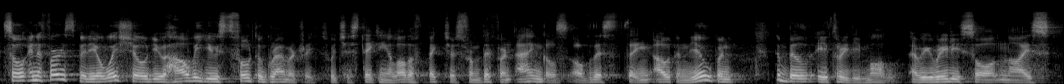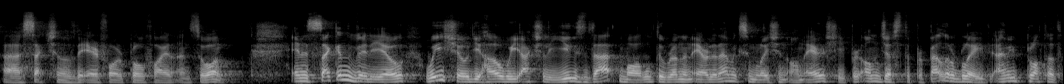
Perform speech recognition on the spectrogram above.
So in the first video we showed you how we used photogrammetry, which is taking a lot of pictures from different angles of this thing out in the open to build a 3D model. And we really saw nice uh, sections of the airfoil profile and so on. In the second video, we showed you how we actually used that model to run an aerodynamic simulation on AirShaper on just the propeller blade. And we plotted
